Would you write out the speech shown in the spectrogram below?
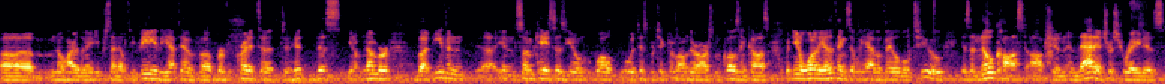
uh, no higher than 80% LTV. You have to have uh, perfect credit to, to hit this you know number. But even uh, in some cases, you know, well, with this particular loan, there are some closing costs. But you know, one of the other things that we have available too is a no cost option, and that interest rate is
